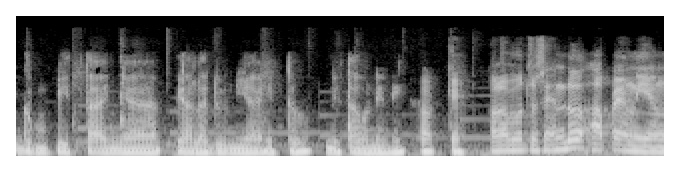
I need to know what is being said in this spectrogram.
gempitanya Piala Dunia itu di tahun ini. Oke. Kalau menurut Endo apa yang nih yang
